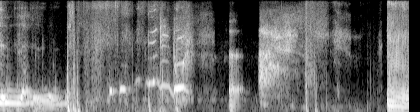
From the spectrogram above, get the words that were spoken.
Uh. uh.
